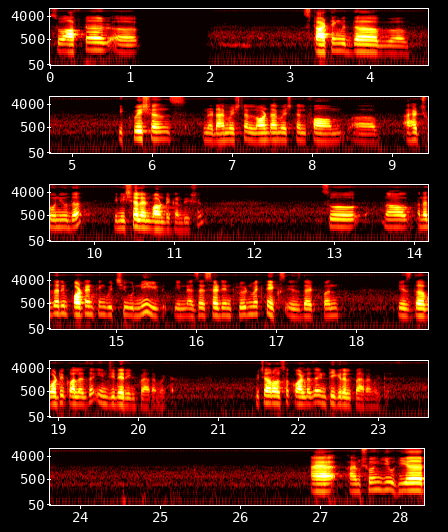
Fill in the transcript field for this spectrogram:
So, after uh, starting with the uh, equations in a dimensional, non-dimensional form, uh, I had shown you the initial and boundary condition. So, now another important thing which you need in as I said in fluid mechanics is that one is the what you call as the engineering parameter which are also called as the integral parameters. I am showing you here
